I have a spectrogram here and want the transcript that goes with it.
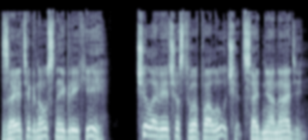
За эти гнусные грехи человечество получит со дня на день.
